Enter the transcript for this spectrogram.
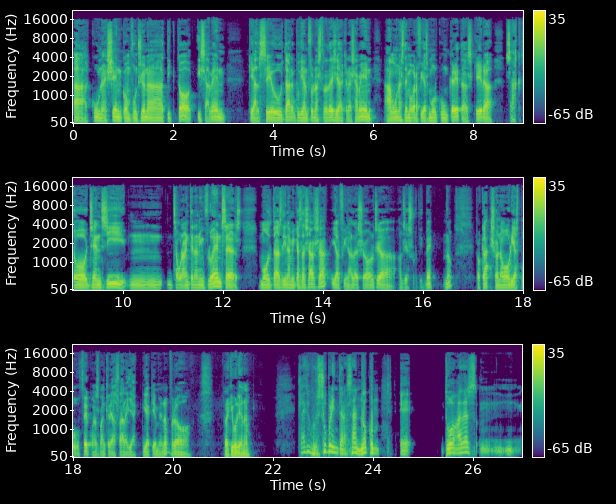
eh, coneixent com funciona TikTok i sabent que el seu tar podien fer una estratègia de creixement amb unes demografies molt concretes, que era sector Gen Z, mmm, segurament tenen influencers, moltes dinàmiques de xarxa, i al final això els hi ha, els hi ha sortit bé, no? Però clar, això no ho hauries pogut fer quan es van crear Zara i, i Akeme, no? Però per aquí volia anar. Clar, diu, però superinteressant, no? Com eh, tu a vegades, mm,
